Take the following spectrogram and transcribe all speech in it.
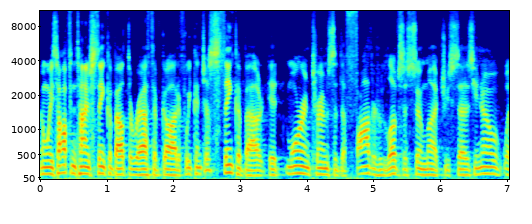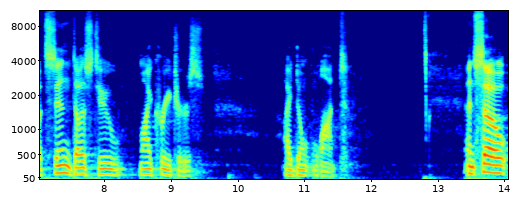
And we oftentimes think about the wrath of God. If we can just think about it more in terms of the Father who loves us so much, who says, you know, what sin does to my creatures, I don't want. And so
